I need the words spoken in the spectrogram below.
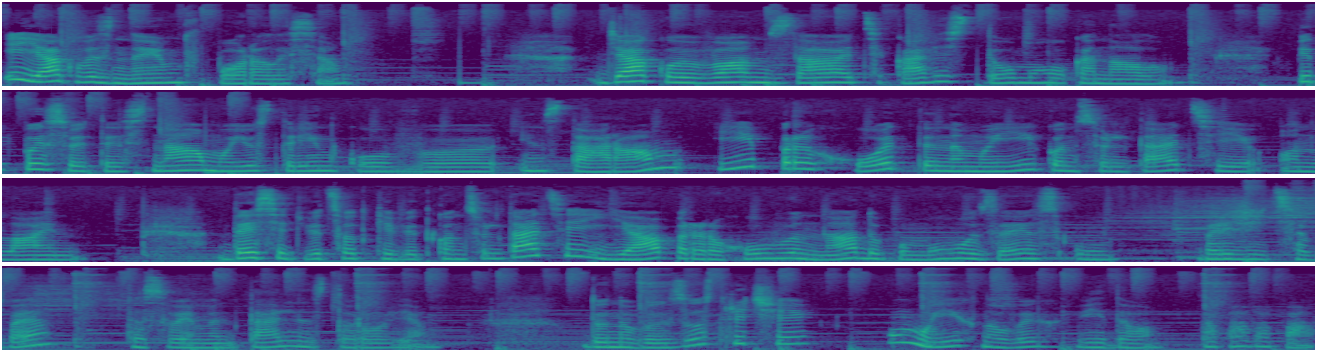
і як ви з ним впоралися. Дякую вам за цікавість до мого каналу. Підписуйтесь на мою сторінку в Instagram і приходьте на мої консультації онлайн. 10% від консультацій я перераховую на допомогу ЗСУ. Бережіть себе та своє ментальне здоров'я. До нових зустрічей у моїх нових відео. Па-па-па-па!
